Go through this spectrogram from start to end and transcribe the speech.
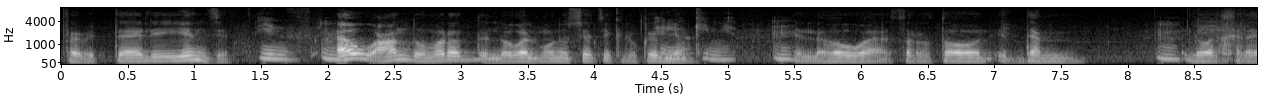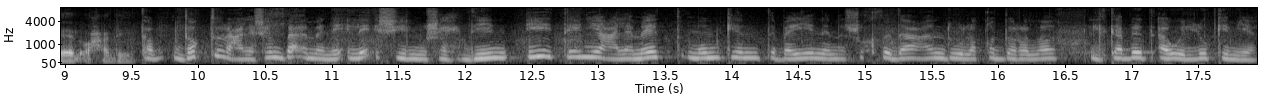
فبالتالي ينزف ينزف. أو عنده مرض اللي هو ال monocytic leukemia ال leukemia. اللي هو سرطان الدم مم. اللي هو الخلايا الأحادية طب دكتور علشان بقى ما نقلقش المشاهدين إيه تاني علامات ممكن تبين إن الشخص ده عنده لا قدر الله الكبد أو اللوكيميا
